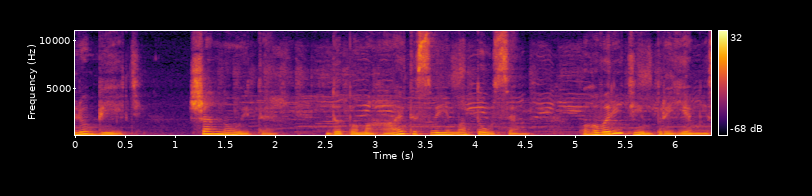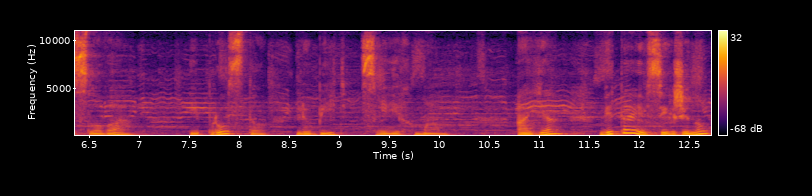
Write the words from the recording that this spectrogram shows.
Любіть, шануйте, допомагайте своїм матусям, говоріть їм приємні слова і просто любіть своїх мам. А я вітаю всіх жінок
